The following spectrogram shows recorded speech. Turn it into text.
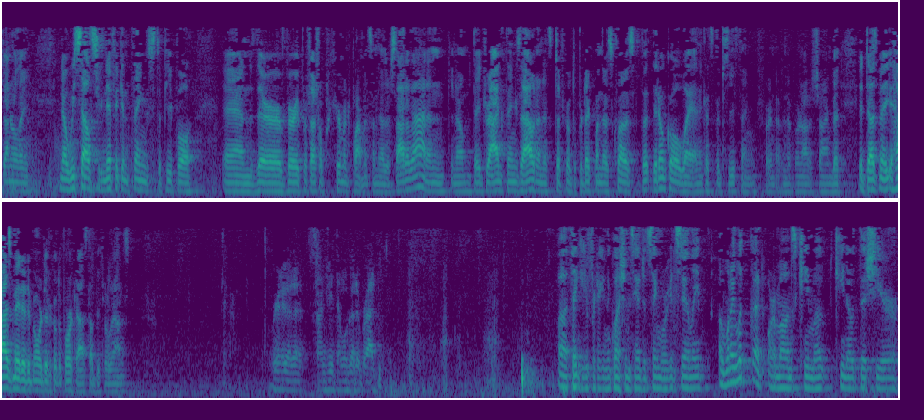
generally. You know, we sell significant things to people, and there are very professional procurement departments on the other side of that, and, you know, they drag things out, and it's difficult to predict when those close. But they don't go away. I think that's the key thing for not showing. But it has made it more difficult to forecast, I'll be totally honest. We're gonna go to Sanjit, then we'll go to Brad. Uh, thank you for taking the question. Sanjit Singh, Morgan Stanley. Uh, when I look at Armon's keynote this year,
